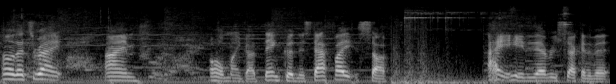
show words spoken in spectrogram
Oh, that's right. I'm... Oh my god, thank goodness. That fight sucked. I hated every second of it.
